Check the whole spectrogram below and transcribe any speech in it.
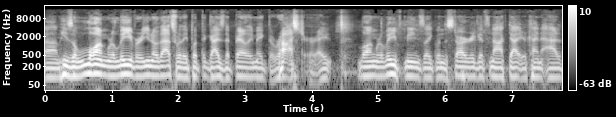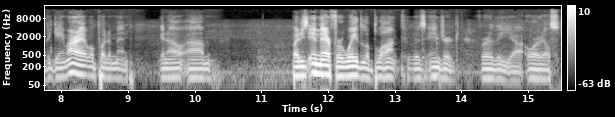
Um, he's a long reliever. You know, that's where they put the guys that barely make the roster, right? Long relief means like when the starter gets knocked out, you're kind of out of the game. All right, we'll put him in, you know. Um, but he's in there for Wade LeBlanc, who is injured for the uh, Orioles.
